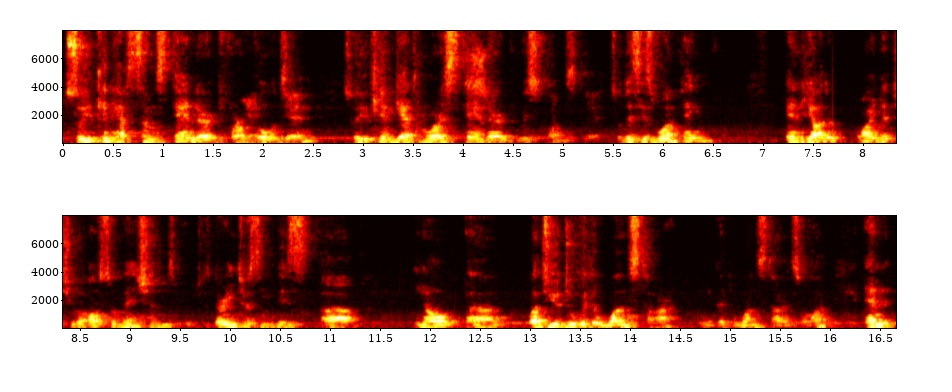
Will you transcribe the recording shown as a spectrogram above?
So you can have some standard for voting, so you can get more standard response. So this is one thing. And the other point that you also mentioned, which is very interesting, is uh, you know, uh, what do you do with the one star when you get the one star and so on. And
